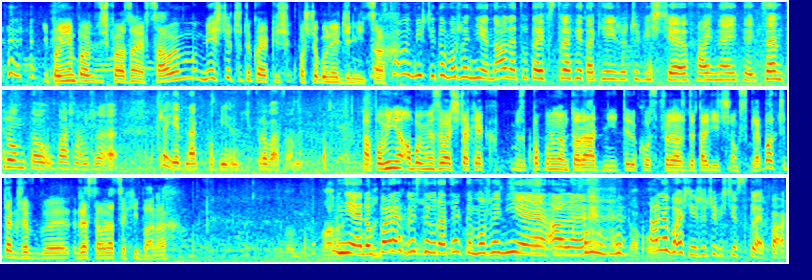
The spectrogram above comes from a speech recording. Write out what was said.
I powinien być wprowadzony w całym mieście, czy tylko w jakichś poszczególnych W dzielnicach? całym mieście to może nie, no ale tutaj w strefie takiej rzeczywiście fajnej, tej centrum, to uważam, że, że jednak powinien być wprowadzony. A powinien obowiązywać tak, jak proponują to radni, tylko sprzedaż detaliczną w sklepach, czy także w restauracjach i barach? Nie, no w barach, restauracjach to może nie, ale, ale właśnie rzeczywiście w sklepach.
